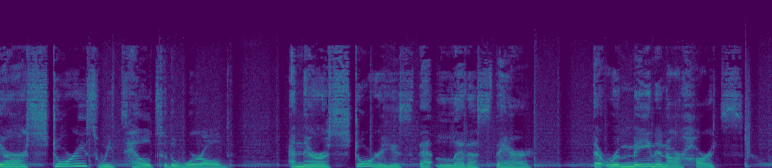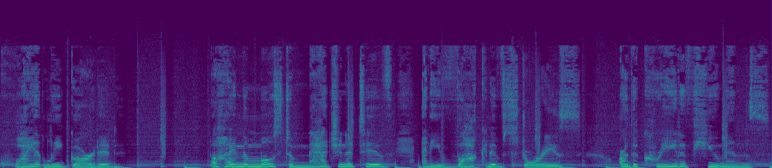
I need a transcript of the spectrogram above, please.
There are stories we tell to the world, and there are stories that led us there, that remain in our hearts, quietly guarded. Behind the most imaginative and evocative stories are the creative humans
